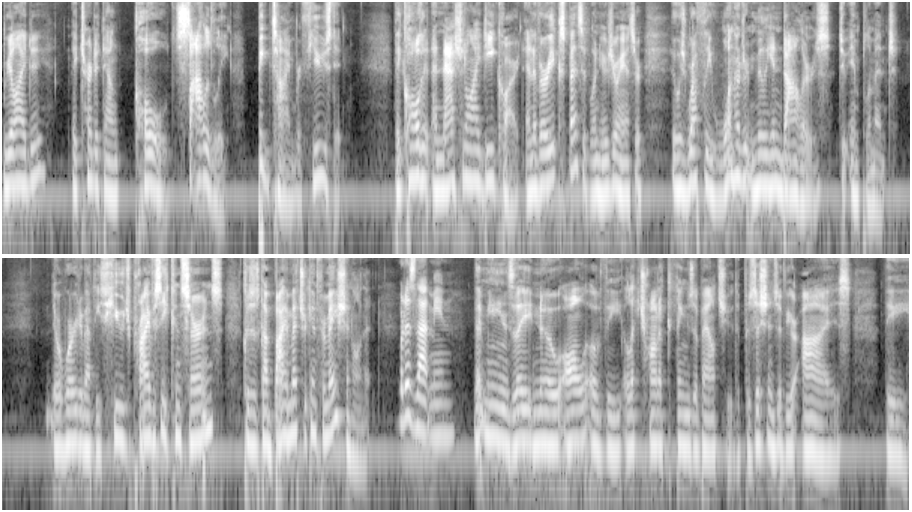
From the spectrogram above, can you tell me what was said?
Real ID? They turned it down cold, solidly, big time, refused it. They called it a national ID card and a very expensive one. Here's your answer. It was roughly $100 million to implement. They were worried about these huge privacy concerns because it's got biometric information on it. What does that mean? That means they know all of the electronic things about you, the positions of your eyes, the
